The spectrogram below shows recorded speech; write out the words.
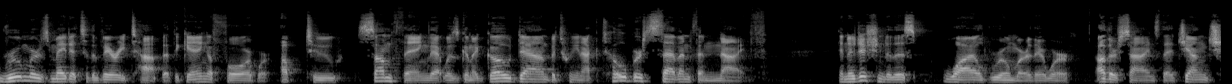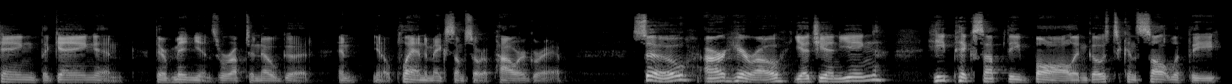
Rumors made it to the very top that the Gang of Four were up to something that was going to go down between October 7th and 9th. In addition to this wild rumor, there were other signs that Jiang Qing, the gang, and their minions were up to no good and, you know, planned to make some sort of power grab. So, our hero, Ye Jianying, he picks up the ball and goes to consult with the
